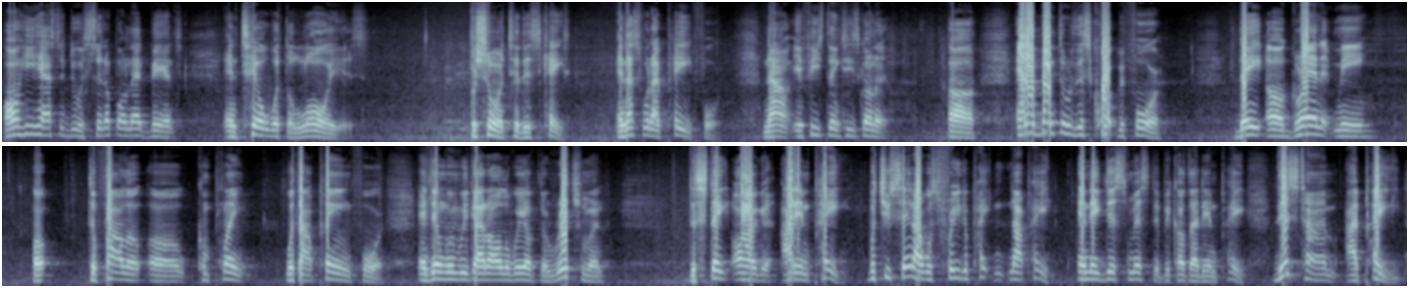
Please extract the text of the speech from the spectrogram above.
All he has to do is sit up on that bench and tell what the law is pursuant to this case. And that's what I paid for. Now, if he thinks he's gonna, uh, and I've been through this court before, they uh, granted me uh, to file a, complaint without paying for it. And then when we got all the way up to Richmond, the state argued I didn't pay. But you said I was free to pay, not pay. And they dismissed it because I didn't pay. This time I paid.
